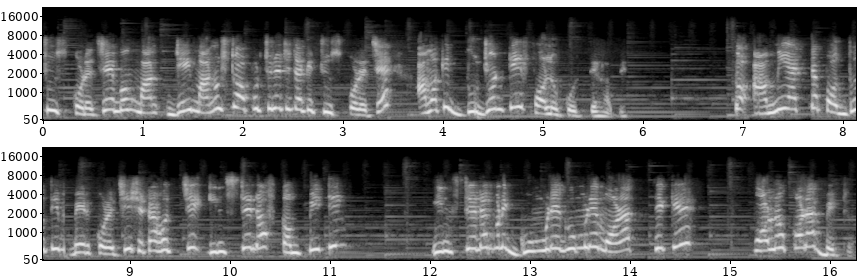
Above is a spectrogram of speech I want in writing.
চুজ করেছে এবং যেই মানুষটা অপরচুনিটিটাকে চুজ করেছে আমাকে দুজনকেই ফলো করতে হবে। তো আমি একটা পদ্ধতি বের করেছি সেটা হচ্ছে instead of competing instead of মানে গুমড়ে গুমড়ে মরার থেকে ফলো করা বেটার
